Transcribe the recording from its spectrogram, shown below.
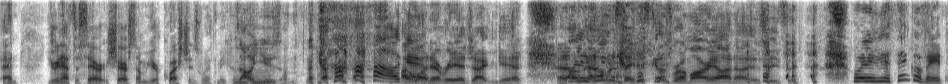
and you're gonna have to share, share some of your questions with me because mm-hmm. I'll use them. okay. I want every edge I can get, and, well, I'm, I'm going to say this comes from Arianna. Well, if you think of it,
